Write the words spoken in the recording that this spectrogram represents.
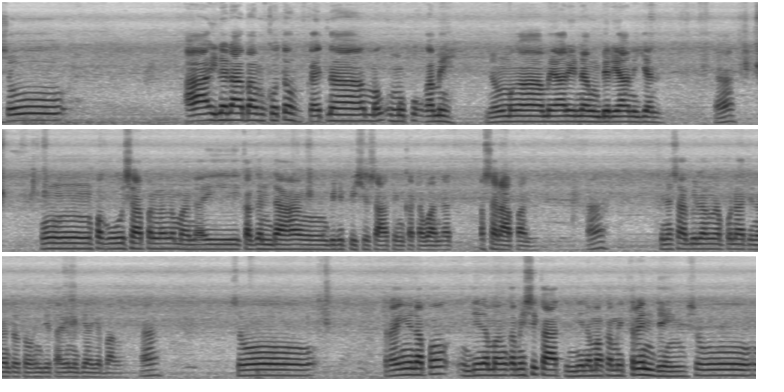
So, ah ilalaban ko to kahit na umupo kami ng mga may-ari ng biryani dyan. Ha? Kung pag-uusapan lang naman ay kagandahang benepisyo sa ating katawan at pasarapan. Ha? Sinasabi lang na po natin ang totoo, hindi tayo nagyayabang. Ha? So, try nyo na po. Hindi naman kami sikat, hindi naman kami trending. So,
